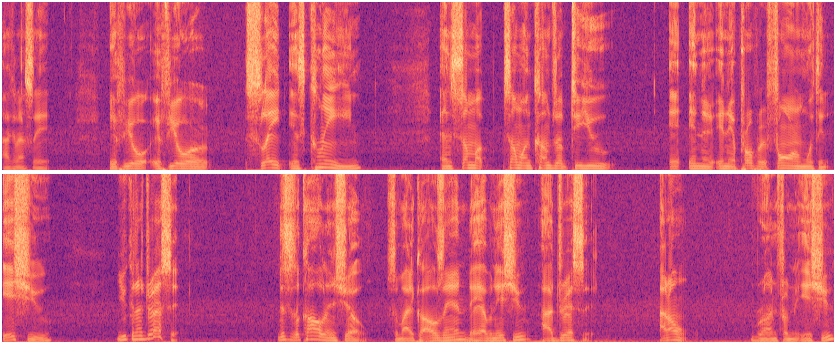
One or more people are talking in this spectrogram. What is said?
how can I say it? If your if your slate is clean, and some up, someone comes up to you in in the, in the appropriate form with an issue, you can address it. This is a call-in show. Somebody calls in, they have an issue, I address it. I don't run from the issue.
